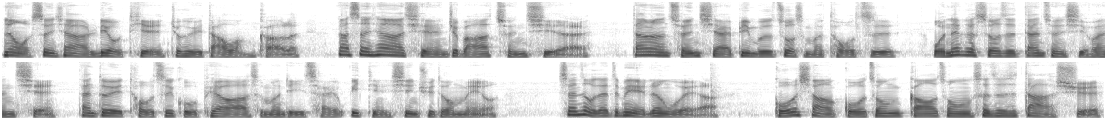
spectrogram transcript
那我剩下的六天就可以打网咖了。那剩下的钱就把它存起来。当然，存起来并不是做什么投资。我那个时候是单纯喜欢钱，但对投资股票啊、什么理财一点兴趣都没有。甚至我在这边也认为啊，国小、国中、高中，甚至是大学，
